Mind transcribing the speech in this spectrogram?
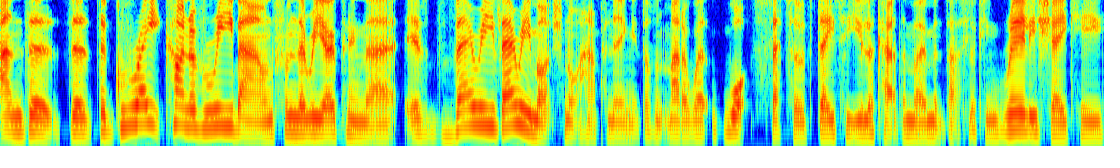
And the, the the great kind of rebound from the reopening there is very, very much not happening. It doesn't matter what set of data you look at at the moment, that's looking really shaky.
